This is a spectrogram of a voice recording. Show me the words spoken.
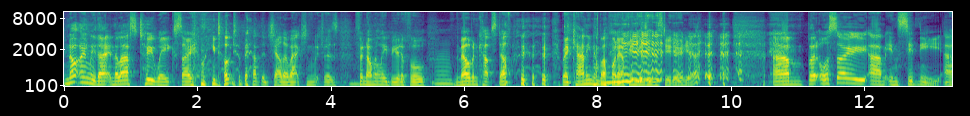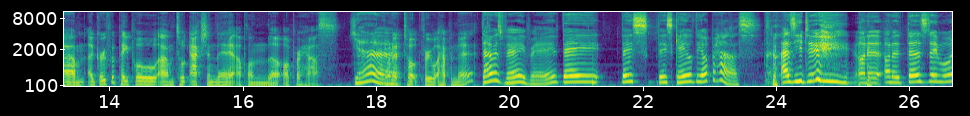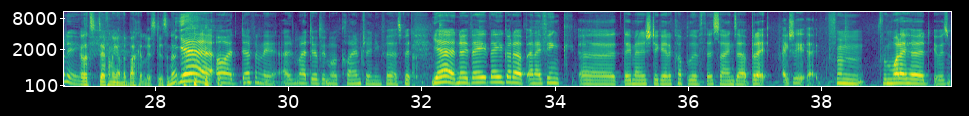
not only that, in the last two weeks, so we talked about the cello action, which was phenomenally beautiful. The Melbourne Cup stuff. We're counting them up on our fingers in the studio here. um, but also um, in Sydney, um, a group of people um, took action there up on the Opera House. Yeah. You want to talk through what happened there? That was very brave. They they they scaled the opera house as you do on a on a Thursday morning. Well, it's definitely on the bucket list, isn't it? yeah, oh, definitely. I might do a bit more climb training first, but yeah, no, they they got up, and I think uh, they managed to get a couple of the signs out. But I, actually, uh, from from what I heard, it was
